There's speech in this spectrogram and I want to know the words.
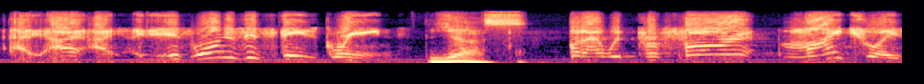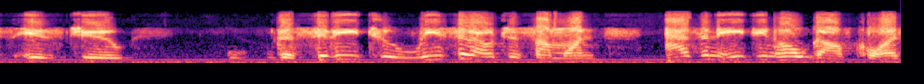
I, I, I, as long as it stays green. Yes. But I would prefer my choice is to the city to lease it out to someone as an 18 hole golf course.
